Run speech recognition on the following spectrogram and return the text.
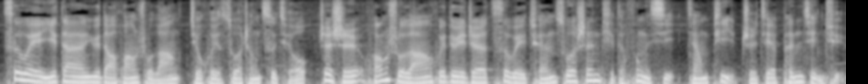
刺猬一旦遇到黄鼠狼，就会缩成刺球，这时黄鼠狼会对着刺猬蜷缩身体的缝隙，将屁直接喷进去。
